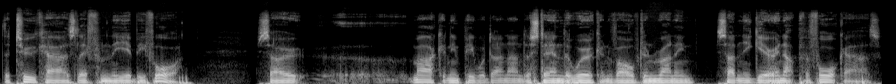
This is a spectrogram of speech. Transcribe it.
the two cars left from the year before. So uh, marketing people don't understand the work involved in running suddenly gearing up for four cars.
